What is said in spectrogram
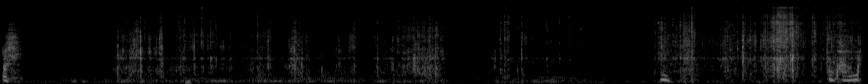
ไปได้ละ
